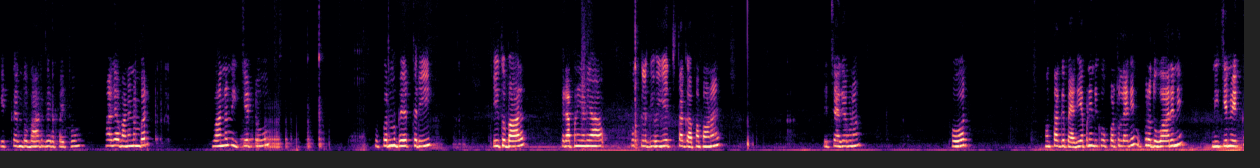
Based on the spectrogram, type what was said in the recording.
ਇੱਕ ਕਰਨ ਤੋਂ ਬਾਅਦ ਫਿਰ ਆਪਾਂ ਇੱਥੋਂ ਆ ਗਿਆ 1 ਨੰਬਰ 1 ਨੀਚੇ 2 ਉੱਪਰ ਨੂੰ ਫਿਰ 3 3 ਤੋਂ ਬਾਅਦ ਫਿਰ ਆਪਣੀ ਜਿਹੜੀ ਆ ਹੁੱਕ ਲੱਗੀ ਹੋਈ ਹੈ, ਇਹ 'ਚ ਧਾਗਾ ਆਪਾਂ ਪਾਉਣਾ ਹੈ। ਇਹ 'ਚ ਆ ਗਿਆ ਆਪਣਾ 4 ਹੁਣ ਧਾਗੇ ਪੈ ਗਏ ਆਪਣੇ, ਦੇਖੋ ਉੱਪਰ ਤੋਂ ਲੈ ਕੇ ਉੱਪਰ ਦੋ ਆ ਰਹੇ ਨੇ, ਨੀਚੇ ਨੂੰ ਇੱਕ।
